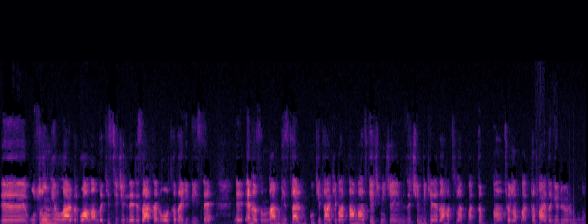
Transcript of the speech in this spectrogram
e, uzun yıllardır bu anlamdaki sicilleri zaten ortada idiyse e, en azından bizler hukuki takibattan vazgeçmeyeceğimiz için bir kere daha hatırlatmakta hatırlatmakta fayda görüyorum bunu.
